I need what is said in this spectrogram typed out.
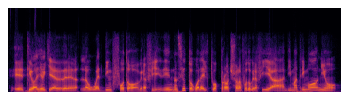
eh, ti voglio chiedere, la wedding photography, innanzitutto qual è il tuo approccio alla fotografia di matrimonio?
